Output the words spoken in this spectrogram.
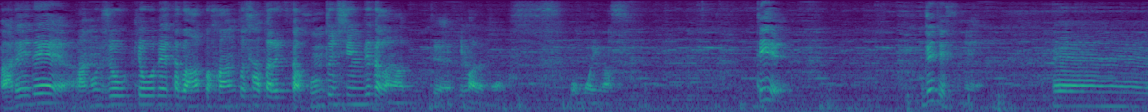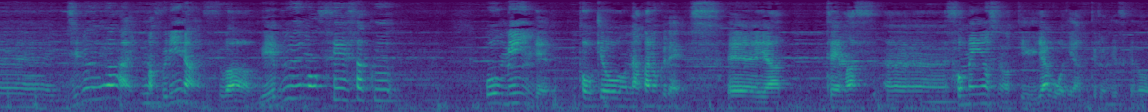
あれであの状況で多分あと半年働いてたら本当に死んでたかなって今でも思います。ででですねえー、自分は今フリーランスはウェブの制作をメインで東京中野区で、えー、やってます。ソメイヨシノっていう屋号でやってるんですけどうん。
